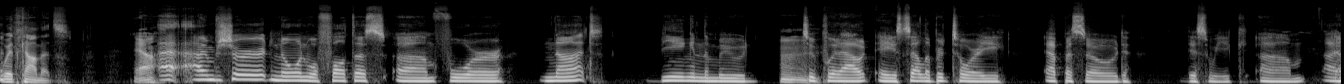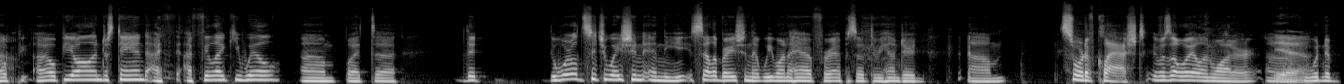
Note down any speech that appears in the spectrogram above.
with comments. Yeah. I, I'm sure no one will fault us um, for not being in the mood to put out a celebratory episode this week. Um, I hope I hope you all understand. I th- I feel like you will. Um, but uh, the the world situation and the celebration that we want to have for episode 300 um, sort of clashed. It was oil and water. Um, Yeah. It wouldn't have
